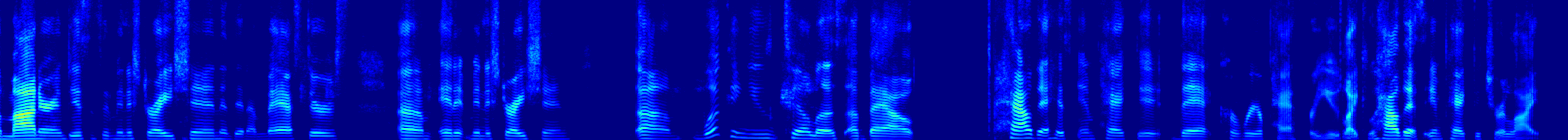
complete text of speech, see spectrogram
a minor in business administration and then a master's um, in administration, um, what can you tell us about how that has impacted that career path for you? Like how that's impacted your life?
